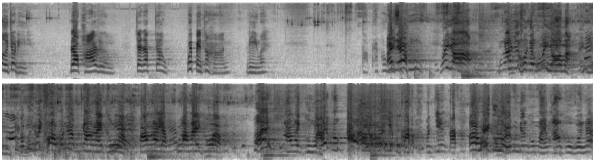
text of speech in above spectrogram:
มือเจ้าดี เราพาเรืองจะรับเจ้าไว้เป็นทหารดีไหมตอบรับพระองไอ้ค์เดี๋ยวสิพี่ไม่ยอมมึงไอ้นี่คนเดียวกูไม่ยอมอะแต่มึงไม่ชอบคนเนี้ยมึงเอาไงกูอะเอาไงอะมึงเอาไงกูอะ เฮ้ยมึงเอาไงกูอะเฮ้ยมึงเอาเอาเอายิงตามันยิงตาเออเว้ยกูหลุดแล้วมึงดึงกูใหม่มึงเอากูคนเนี้ย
